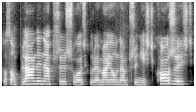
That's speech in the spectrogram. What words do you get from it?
To są plany na przyszłość, które mają nam przynieść korzyść.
